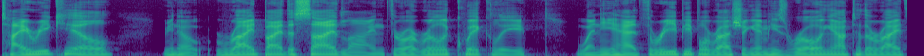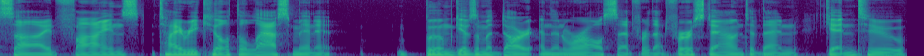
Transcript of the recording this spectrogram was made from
Tyreek Hill, you know, right by the sideline, throw it really quickly. When he had three people rushing him, he's rolling out to the right side, finds Tyreek Hill at the last minute. Boom, gives him a dart, and then we're all set for that first down to then get into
